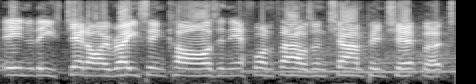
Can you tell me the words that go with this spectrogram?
in these Jedi racing cars in the F1000 Championship. But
